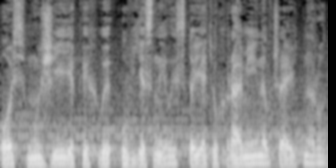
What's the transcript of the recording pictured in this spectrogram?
ось мужі, яких ви ув'язнили, стоять у храмі і навчають народ.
